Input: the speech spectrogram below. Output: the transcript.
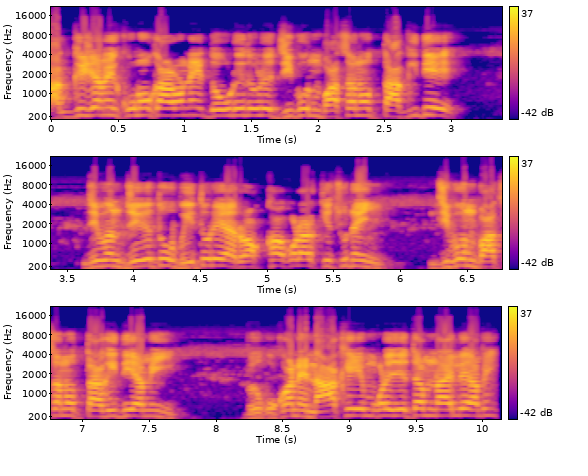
ভাগ্যিস আমি কোনো কারণে দৌড়ে দৌড়ে জীবন বাঁচানোর তাগিদে, জীবন যেহেতু ভিতরে রক্ষা করার কিছু নেই, জীবন বাঁচানোর তাগিদে আমি ওখানে না খেয়ে মরে যেতাম নাহলে আমি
